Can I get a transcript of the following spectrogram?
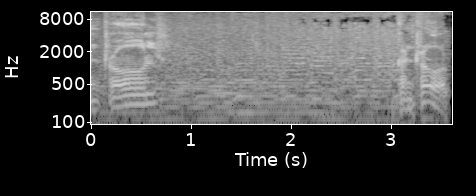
control, control.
